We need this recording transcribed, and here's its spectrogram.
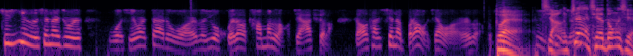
就意思现在就是我媳妇儿带着我儿子又回到他们老家去了，然后他现在不让我见我儿子。对，讲这些东西，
